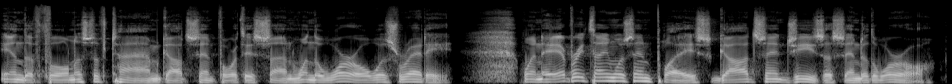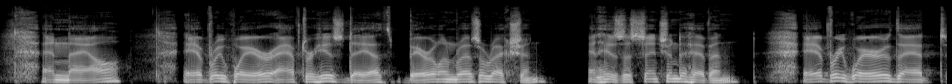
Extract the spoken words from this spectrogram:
In the fullness of time, God sent forth his son when the world was ready. When everything was in place, God sent Jesus into the world. And now everywhere after his death, burial, and resurrection, and his ascension to heaven, everywhere that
